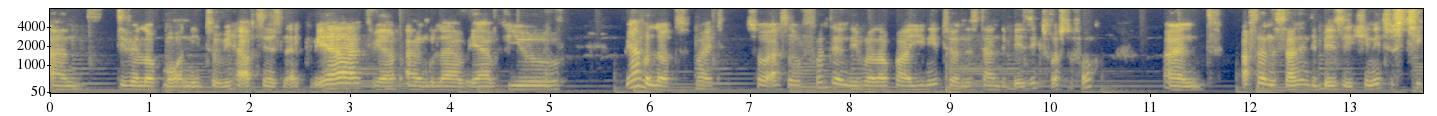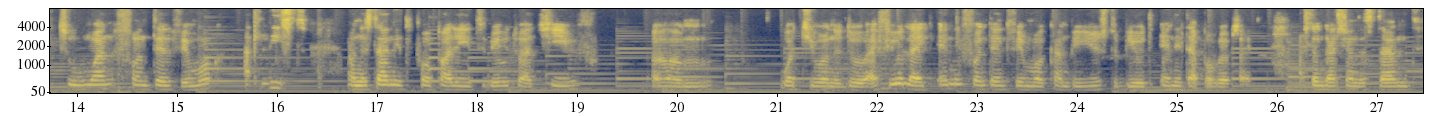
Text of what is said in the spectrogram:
and develop more into. We have things like React, we have Angular, we have Vue, we have a lot, right? So, as a front end developer, you need to understand the basics first of all. And after understanding the basics, you need to stick to one front end framework, at least understand it properly to be able to achieve um, what you want to do. I feel like any front end framework can be used to build any type of website as long as you understand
